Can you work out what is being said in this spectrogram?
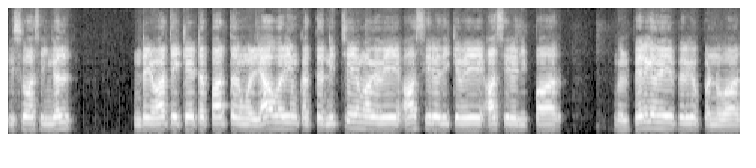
விசுவாசிங்கள் இன்றைய வார்த்தை கேட்ட பார்த்த உங்கள் யாவரையும் கத்தர் நிச்சயமாகவே ஆசீர்வதிக்கவே ஆசீர்வதிப்பார். உங்கள் பெருகவே பெருக பண்ணுவார்.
